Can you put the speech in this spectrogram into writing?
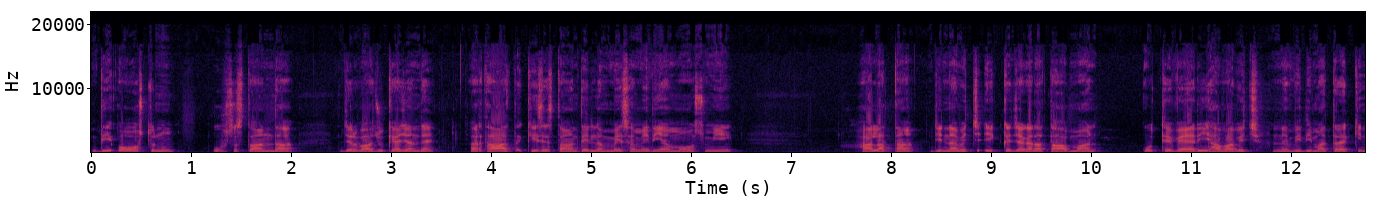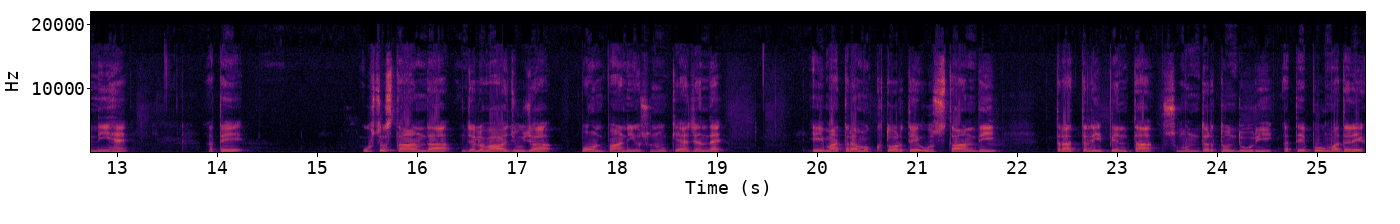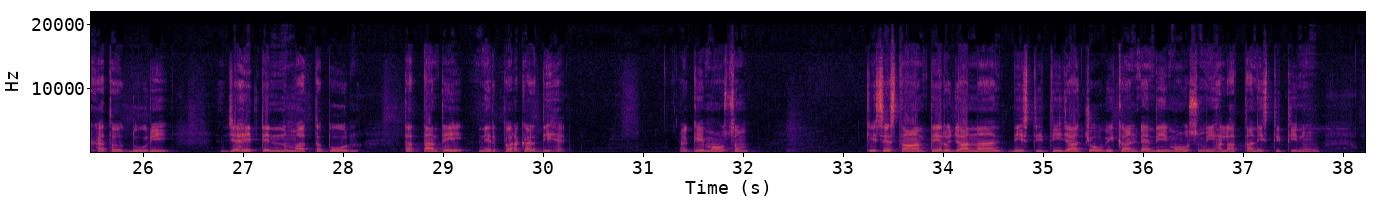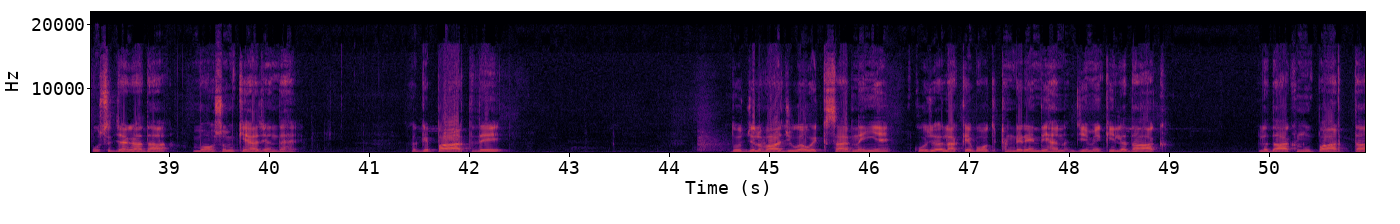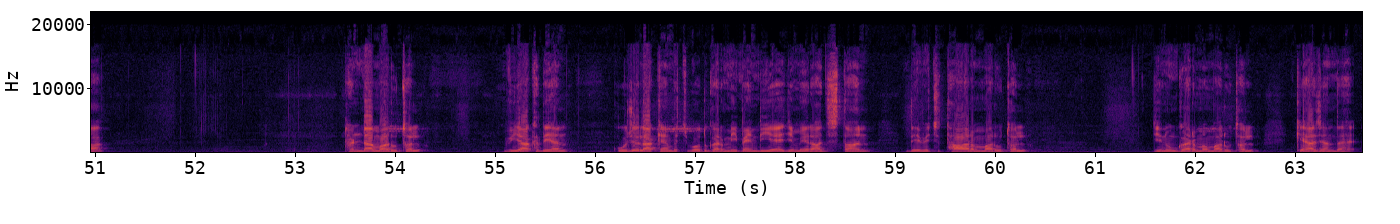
ਦੀ ਔਸਤ ਨੂੰ ਉਸ ਸਥਾਨ ਦਾ ਜਲਵਾਯੂ ਕਿਹਾ ਜਾਂਦਾ ਹੈ। ਅਰਥਾਤ ਕਿਸੇ ਸਥਾਨ ਤੇ ਲੰਮੇ ਸਮੇਂ ਦੀਆਂ ਮੌਸਮੀ ਹਾਲਾਤਾਂ ਜਿਨ੍ਹਾਂ ਵਿੱਚ ਇੱਕ ਜਗ੍ਹਾ ਦਾ ਤਾਪਮਾਨ ਉੱਥੇ ਵਹਿ ਰਹੀ ਹਵਾ ਵਿੱਚ ਨਮੀ ਦੀ ਮਾਤਰਾ ਕਿੰਨੀ ਹੈ ਅਤੇ ਉਸ ਸਥਾਨ ਦਾ ਜਲਵਾਯੂ ਜਾਂ ਪੌਣ ਪਾਣੀ ਉਸ ਨੂੰ ਕਿਹਾ ਜਾਂਦਾ ਹੈ। ਇਹ ਮਾਤਰਾ ਮੁੱਖ ਤੌਰ ਤੇ ਉਸ ਸਥਾਨ ਦੀ ਧਰਤਲੀ ਭਿੰਨਤਾ, ਸਮੁੰਦਰ ਤੋਂ ਦੂਰੀ ਅਤੇ ਭੂਮੱਧ ਰੇਖਾ ਤੋਂ ਦੂਰੀ ਜਿਹੇ ਤਿੰਨ ਮਹੱਤਵਪੂਰਨ ਤੱਤਾਂ ਤੇ ਨਿਰਭਰ ਕਰਦੀ ਹੈ। ਅੱਗੇ ਮੌਸਮ ਕਿਸੇ ਸਥਾਨ ਤੇ ਰੋਜ਼ਾਨਾ ਦੀ ਸਥਿਤੀ ਜਾਂ 24 ਘੰਟਿਆਂ ਦੀ ਮੌਸਮੀ ਹਾਲਾਤਾਂ ਦੀ ਸਥਿਤੀ ਨੂੰ ਉਸ ਜਗ੍ਹਾ ਦਾ ਮੌਸਮ ਕਿਹਾ ਜਾਂਦਾ ਹੈ। ਅੱਗੇ ਭਾਰਤ ਦੇ ਦੋ ਜਲਵਾਯੂ ਆ, ਉਹ ਇਕਸਾਰ ਨਹੀਂ ਹੈ। ਕੁਝ ਇਲਾਕੇ ਬਹੁਤ ਠੰਡੇ ਰਹਿੰਦੇ ਹਨ, ਜਿਵੇਂ ਕਿ ਲਦਾਖ। ਲਦਾਖ ਨੂੰ ਭਾਰਤ ਦਾ ਠੰਡਾ ਮਾਰੂਥਲ ਵੀ ਆਖਦੇ ਹਨ। ਕੁਝ ਇਲਾਕਿਆਂ ਵਿੱਚ ਬਹੁਤ ਗਰਮੀ ਪੈਂਦੀ ਹੈ, ਜਿਵੇਂ ਰਾਜਸਥਾਨ ਦੇ ਵਿੱਚ ਥਾਰ ਮਾਰੂਥਲ, ਜਿਹਨੂੰ ਗਰਮ ਮਾਰੂਥਲ ਕਿਹਾ ਜਾਂਦਾ ਹੈ।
